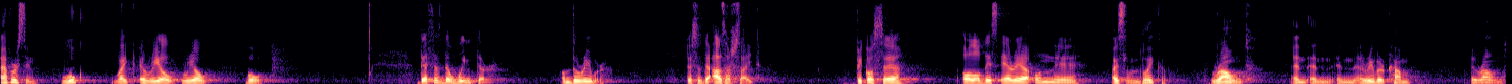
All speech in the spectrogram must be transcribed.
everything. Look like a real, real boat. This is the winter on the river. This is the other side. Because uh, all of this area on uh, Iceland, like round, and, and, and a river come around.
